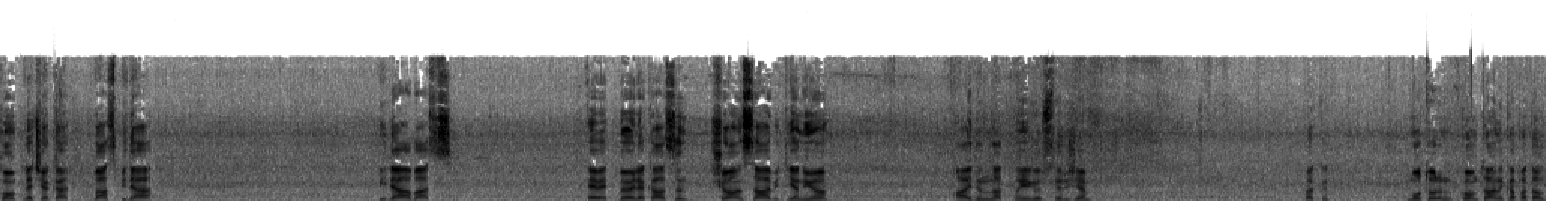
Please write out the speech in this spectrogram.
Komple çakar. Bas bir daha. Bir daha bas. Evet böyle kalsın. Şu an sabit yanıyor. Aydınlatmayı göstereceğim. Bakın. Motorun kontağını kapatalım.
